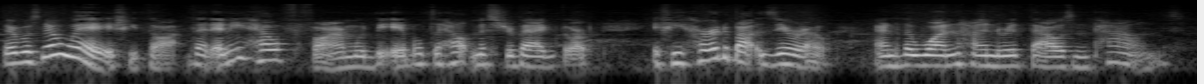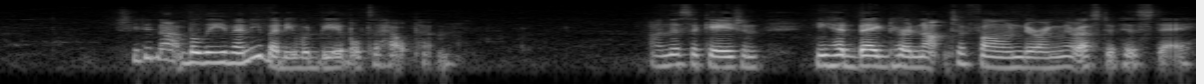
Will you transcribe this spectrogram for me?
There was no way, she thought, that any health farm would be able to help Mr. Bagthorpe if he heard about Zero and the one hundred thousand pounds. She did not believe anybody would be able to help him. On this occasion he had begged her not to phone during the rest of his stay.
